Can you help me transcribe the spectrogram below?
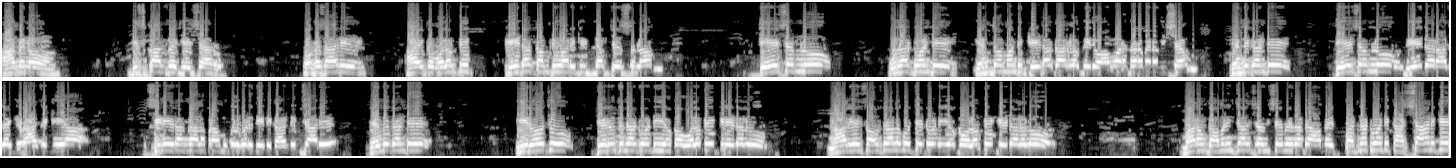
ఆమెను డిస్క్వాలిఫై చేశారు. ఒకసారి ఆ యొక్క ఒలింపిక్ క్రీడా కమిటీ వారికి విజ్ఞప్తి చేస్తున్నాం. దేశంలో ఉన్నటువంటి ఎంతో మంది క్రీడాకారులకు ఇది అవమానకరమైన విషయం. ఎందుకంటే దేశంలో వివిధ రాజ రాజకీయ సినీ రంగాల ప్రముఖులు కూడా దీన్ని ఖండించాలి. ఎందుకంటే ఈరోజు జరుగుతున్నటువంటి ఈ యొక్క ఒలింపిక్ క్రీడలు నాలుగైదు సంవత్సరాలకు వచ్చేటువంటి ఈ యొక్క ఒలింపిక్ క్రీడలలో మనం గమనించాల్సిన విషయం ఏంటంటే ఆమె పడినటువంటి కష్టానికి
